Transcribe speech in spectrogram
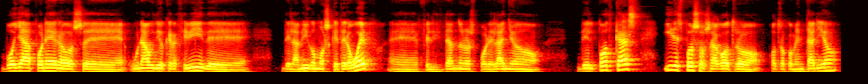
voy a poneros eh, un audio que recibí de, del amigo Mosquetero Web, eh, felicitándonos por el año del podcast, y después os hago otro, otro comentario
